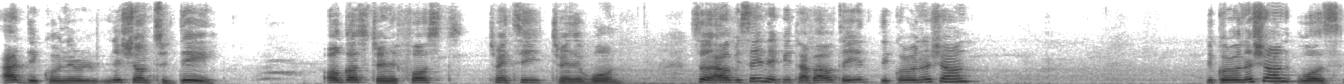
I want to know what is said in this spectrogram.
at the coronation today, August 21st, 2021. So I'll be saying a bit about it. The coronation the coronation was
